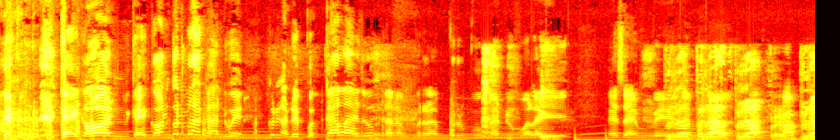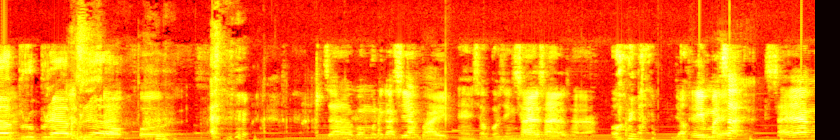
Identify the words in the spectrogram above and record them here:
kayak kawan kayak kawan kan lah gak duwe kan gak ada bekal lah itu dalam ber- berhubungan mulai SMP Bra bra bra Bra, bra bro bra Terus bra. sopo cara komunikasi yang baik. Eh, siapa sih yang saya saya saya. Oh, ya. Eh masa Iya, saya yang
